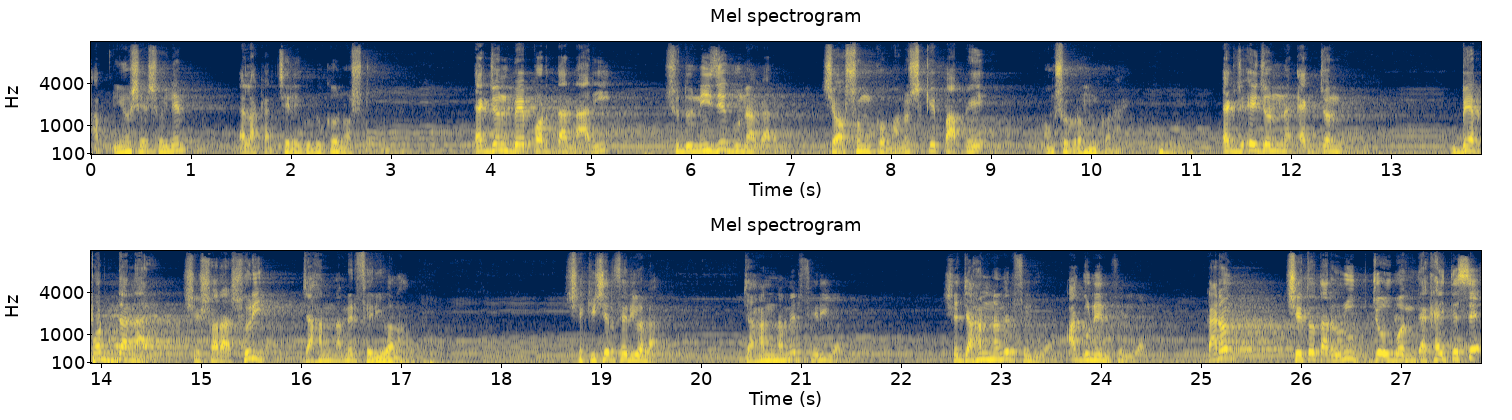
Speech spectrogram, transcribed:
আপনিও শেষ হইলেন, এলাকার ছেলেগুলোকেও নষ্ট করলেন একজন বেপর্দা নারী শুধু নিজে গুণাগার সে অসংখ্য মানুষকে পাপে অংশগ্রহণ করায় একজন এই জন্য একজন বেপর্দা নারী, সে সরাসরি জাহান্নামের ফেরিওয়ালা। সে কিসের ফেরিওয়ালা? জাহান্নামের ফেরিওয়ালা। সে জাহান্নামের ফেরিওয়ালা, আগুনের ফেরিওয়ালা। কারণ সে তো তার রূপ যৌবন দেখাইতেছে,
